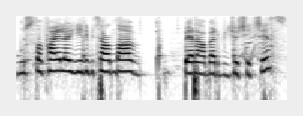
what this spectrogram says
Mustafa ile yeni bir tane daha beraber video çekeceğiz.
